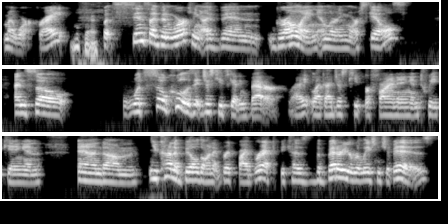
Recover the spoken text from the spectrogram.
my work, right? Okay. But since I've been working, I've been growing and learning more skills. And so what's so cool is it just keeps getting better, right? Like I just keep refining and tweaking and and um, you kind of build on it brick by brick because the better your relationship is,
